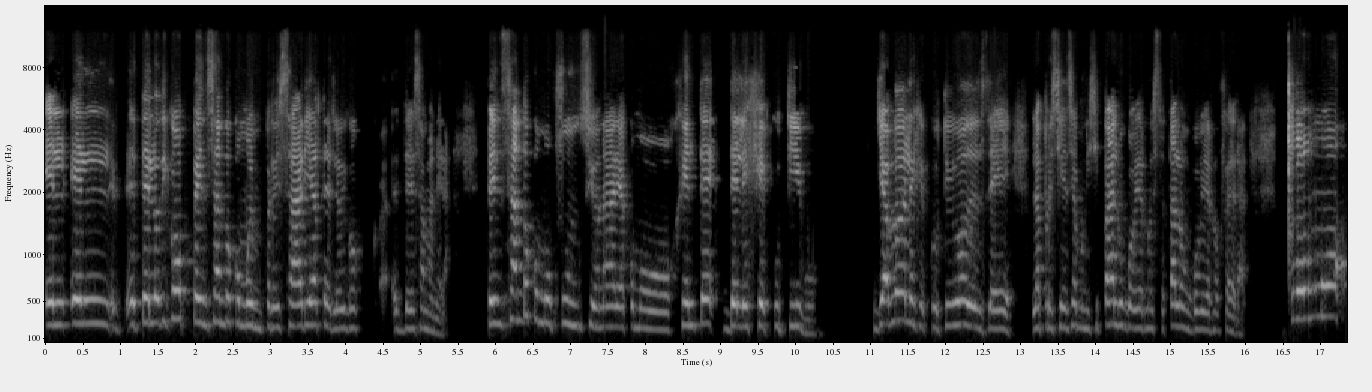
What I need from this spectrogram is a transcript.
el, el, eh, te lo digo pensando como empresaria, te lo digo de esa manera. Pensando como funcionaria, como gente del Ejecutivo. Ya hablo del Ejecutivo desde la presidencia municipal, un gobierno estatal o un gobierno federal. ¿Cómo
